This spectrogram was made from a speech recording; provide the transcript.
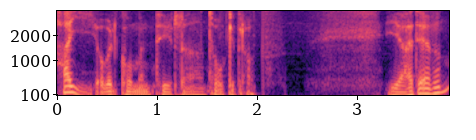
Hei og velkommen til Tåkeprat. Jeg heter Even,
